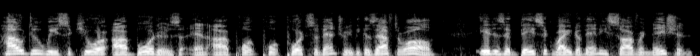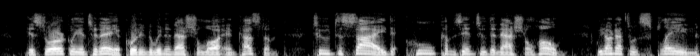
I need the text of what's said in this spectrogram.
how do we secure our borders and our por- por- ports of entry? Because after all, it is a basic right of any sovereign nation, historically and today, according to international law and custom, to decide who comes into the national home. We don't have to explain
